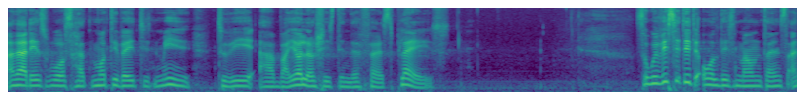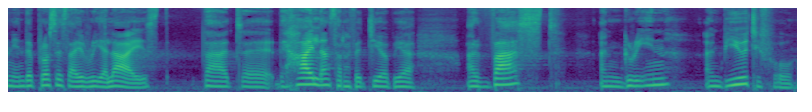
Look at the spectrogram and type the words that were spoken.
And that is what had motivated me to be a biologist in the first place. So we visited all these mountains, and in the process, I realized that uh, the highlands of Ethiopia are vast and green and beautiful,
